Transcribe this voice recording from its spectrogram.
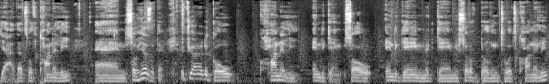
yeah, that's with Connolly. And so here's the thing: if you wanted to go Connolly in the game, so in the game, mid game, you're sort of building towards Connolly.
